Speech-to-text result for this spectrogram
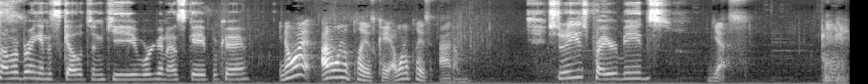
I'm gonna bring in a skeleton key. We're gonna escape, okay? You know what? I don't want to play as Kate. I want to play as Adam. Should I use prayer beads? Yes. You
